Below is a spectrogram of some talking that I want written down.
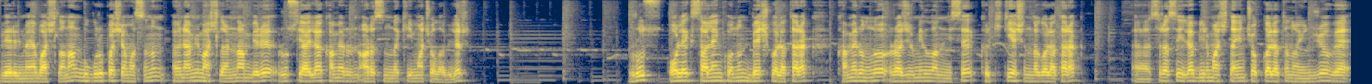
verilmeye başlanan bu grup aşamasının önemli maçlarından biri Rusya ile Kamerun arasındaki maç olabilir. Rus Oleg Salenko'nun 5 gol atarak, Kamerunlu Roger Millan'ın ise 42 yaşında gol atarak e, sırasıyla bir maçta en çok gol atan oyuncu ve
